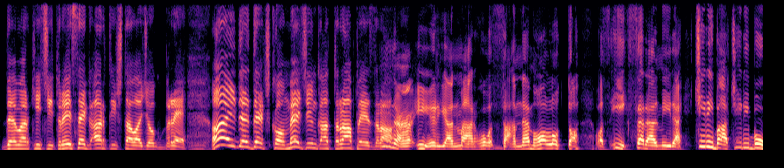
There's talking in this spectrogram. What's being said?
de már kicsit részeg artista vagyok, bre! Ajde, decsko, megyünk a trapezra! Ne érjen már hozzám, nem hallotta? Az ég szerelmére, csiribá csiribú!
